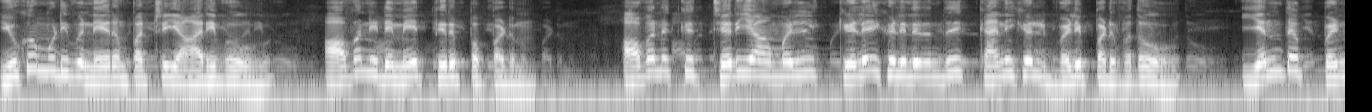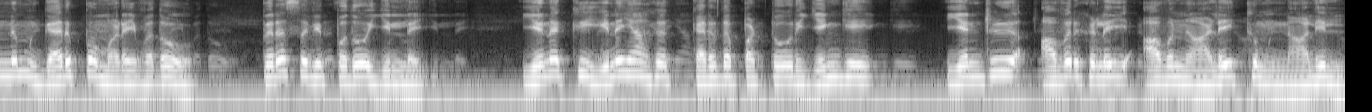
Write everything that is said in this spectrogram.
யுகமுடிவு நேரம் பற்றிய அறிவு அவனிடமே திருப்பப்படும். அவனுக்கு தெரியாமல் கிளைகளிலிருந்து கனிகள் வெளிப்படுவதோ எந்த பெண்ணும் கர்ப்பம் அடைவதோ பிரசவிப்பதோ இல்லை. எனக்கு இணையாக கருதப்பட்டோர் எங்கே? என்று அவர்களை அவன் அழைக்கும் நாளில்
